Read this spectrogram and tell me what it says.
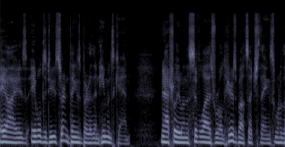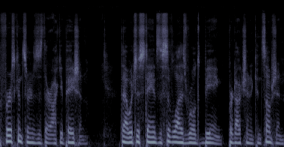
AI is able to do certain things better than humans can. Naturally, when the civilized world hears about such things, one of the first concerns is their occupation. That which sustains the civilized world's being, production and consumption,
